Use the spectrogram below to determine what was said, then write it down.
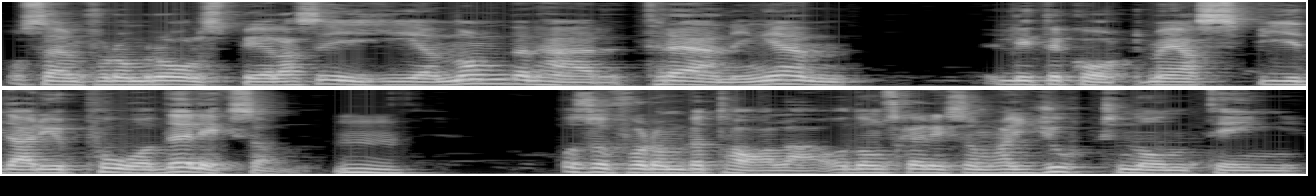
Och sen får de rollspela sig igenom den här träningen lite kort men jag speedar ju på det liksom. Mm. Och så får de betala och de ska liksom ha gjort någonting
